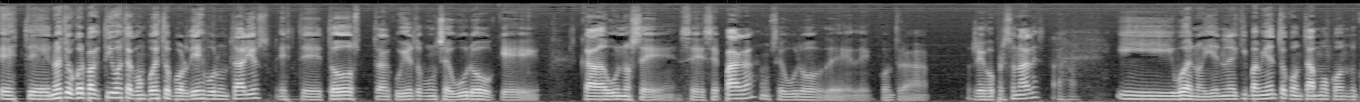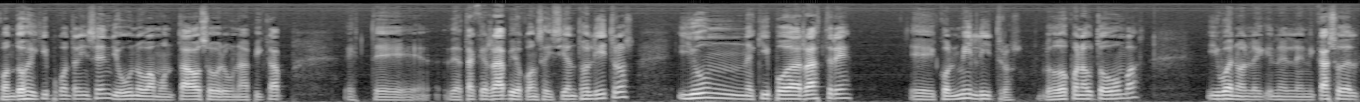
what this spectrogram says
Este, nuestro cuerpo activo está compuesto por 10 voluntarios, este, todos están cubiertos por un seguro que cada uno se, se, paga, un seguro de, contra riesgos personales. Y bueno, y en el equipamiento contamos con, con dos equipos contra incendio, uno va montado sobre una pickup este, de ataque rápido con 600 litros y un equipo de arrastre eh, con mil litros, los dos con autobombas, Y bueno, en el, caso del,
